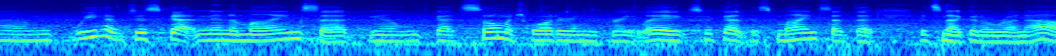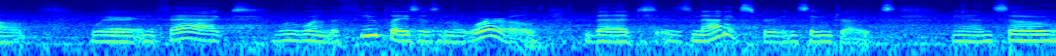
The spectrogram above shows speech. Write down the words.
Um, we have just gotten in a mindset, you know, we've got so much water in the Great Lakes, we've got this mindset that it's not going to run out. Where in fact, we're one of the few places in the world that is not experiencing droughts. And so,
